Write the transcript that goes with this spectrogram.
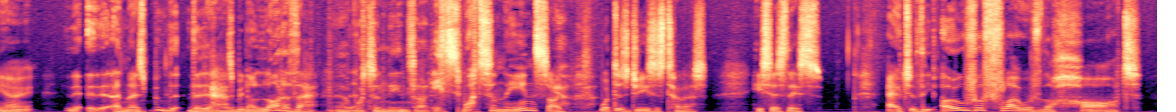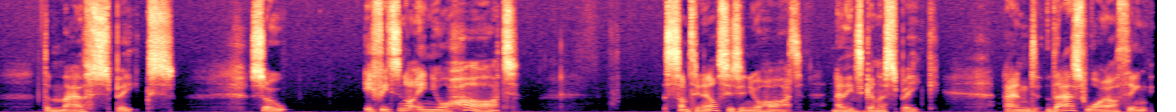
you know and there's there has been a lot of that. Uh, what's on the inside? It's what's on the inside. What does Jesus tell us? He says this: out of the overflow of the heart, the mouth speaks. So, if it's not in your heart, something else is in your heart, and it's going to speak. And that's why I think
